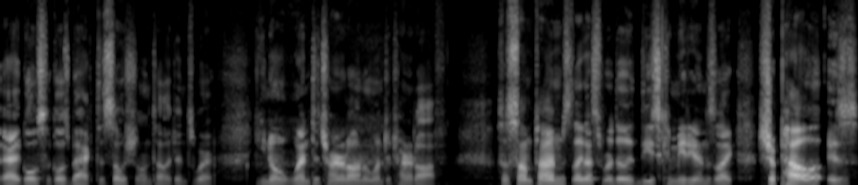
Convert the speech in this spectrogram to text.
it also goes back to social intelligence where you know when to turn it on and when to turn it off. So sometimes, like that's where the, these comedians, like Chappelle, is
